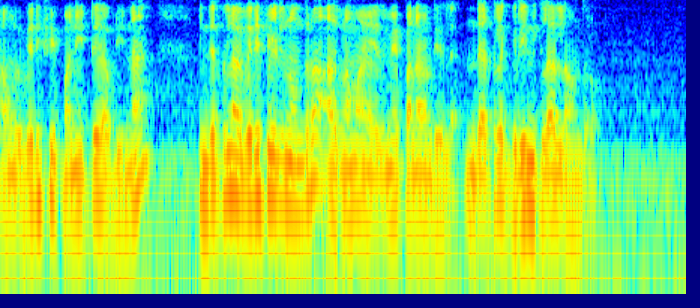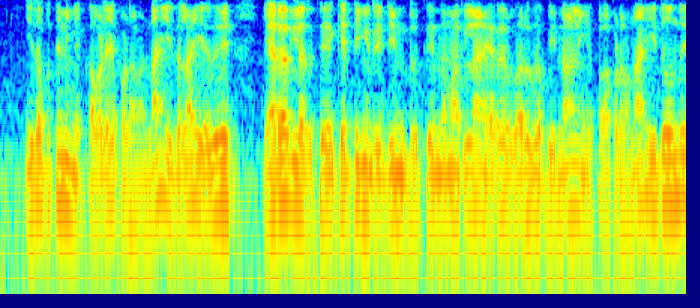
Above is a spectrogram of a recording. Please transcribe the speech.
அவங்க வெரிஃபை பண்ணிவிட்டு அப்படின்னா இந்த இடத்துல வெரிஃபைடுன்னு வந்துடும் அதுக்கு நம்ம எதுவுமே பண்ண வேண்டியதில்லை. இந்த இடத்துல க்ரீன் கலரில் வந்துடும் இதை பற்றி நீங்கள் கவலையே பட வேண்டாம். இதெல்லாம் எது எரரில் இருக்குது கெட்டிங் ரெடின்னு இருக்குது இந்த மாதிரிலாம் எரர் வருது அப்படின்னா நீங்கள் கவலைப்பட வேண்டாம். இது வந்து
